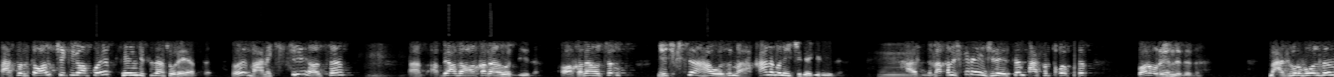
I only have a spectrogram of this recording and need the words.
Pasportni olib chekkaga olib qo'yib keyingisidan so'rayapti. Voy manikichi yozsam bu yoqdan orqadan o't deydi. Orqadan o'tsam nechi kishisan ha o'zim qani buni ichidagi deydi. Hmm. nima qilish kerak ichida desam pasportni qo'yib qo'yib boraver endi dedi. Majbur bo'ldim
